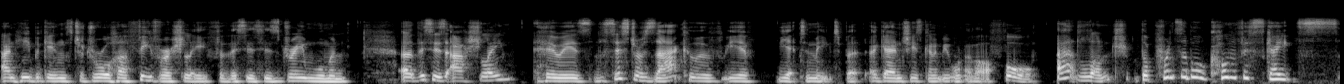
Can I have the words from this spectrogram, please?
and he begins to draw her feverishly, for this is his dream woman. Uh, this is Ashley, who is the sister of Zach, who we have yet to meet, but again, she's going to be one of our four. At lunch, the principal confiscates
